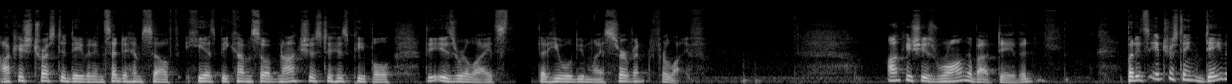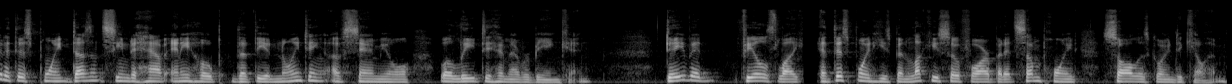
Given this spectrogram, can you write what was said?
Achish trusted David and said to himself, He has become so obnoxious to his people, the Israelites, that he will be my servant for life. Achish is wrong about David. But it's interesting, David at this point doesn't seem to have any hope that the anointing of Samuel will lead to him ever being king. David feels like at this point he's been lucky so far, but at some point Saul is going to kill him.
